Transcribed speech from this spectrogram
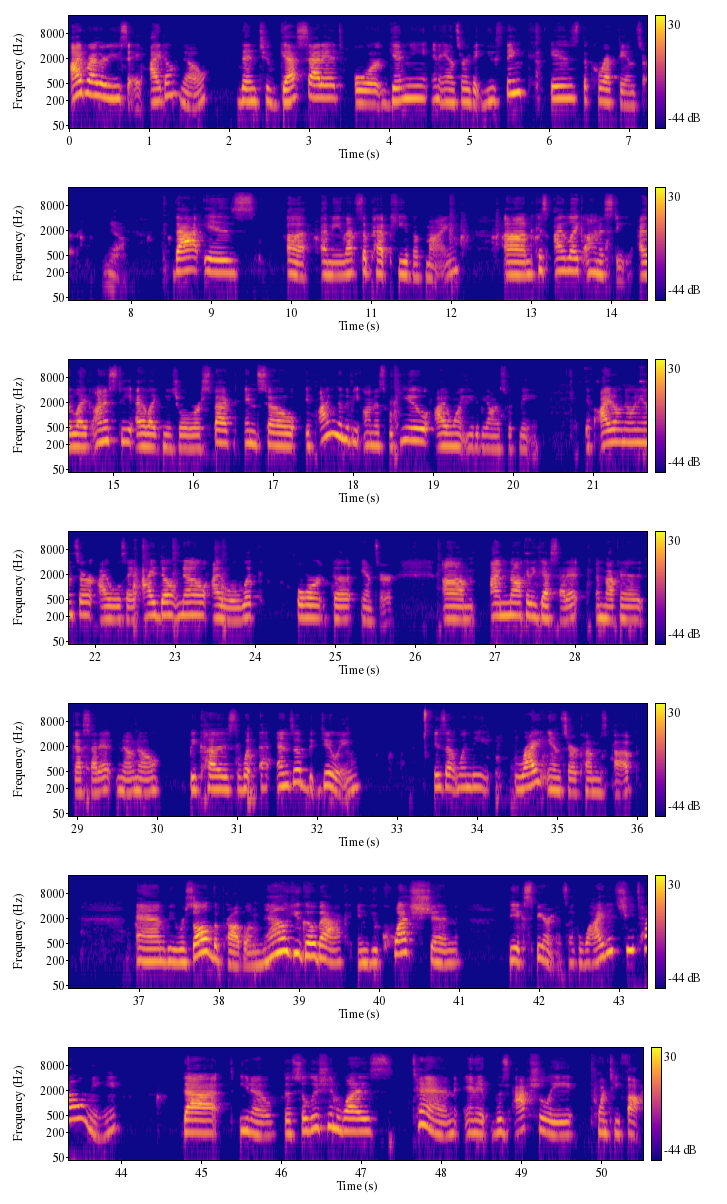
I'd rather you say, I don't know, than to guess at it or give me an answer that you think is the correct answer Yeah. that is uh i mean that's a pet peeve of mine um because i like honesty i like honesty i like mutual respect and so if i'm going to be honest with you i want you to be honest with me if i don't know an answer i will say i don't know i will look for the answer. Um, I'm not going to guess at it. I'm not going to guess at it. No, no. Because what that ends up doing is that when the right answer comes up and we resolve the problem, now you go back and you question the experience. Like, why did she tell me that, you know, the solution was 10 and it was actually 25?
